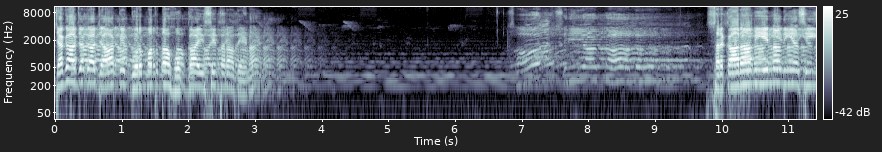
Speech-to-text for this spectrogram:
ਜਗਾ ਜਗਾ ਜਾ ਕੇ ਗੁਰਮਤ ਦਾ ਹੋਕਾ ਇਸੇ ਤਰ੍ਹਾਂ ਦੇਣਾ। ਸਤਿ ਸ੍ਰੀ ਅਕਾਲ ਸਰਕਾਰਾਂ ਵੀ ਇਹਨਾਂ ਦੀਆਂ ਸੀ।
